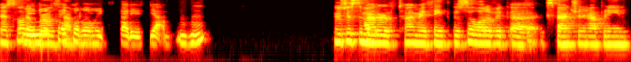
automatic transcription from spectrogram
there's a lot of Many growth happening studies, yeah. hmm It's just a matter of time. I think there's a lot of uh, expansion happening.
